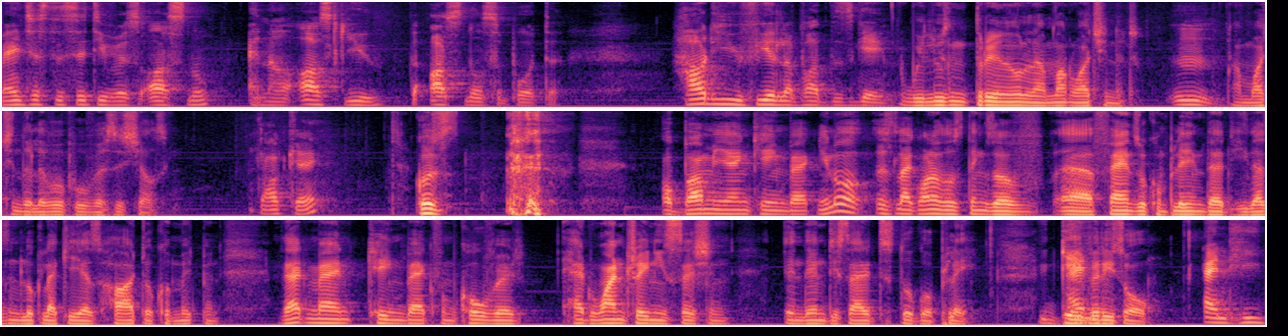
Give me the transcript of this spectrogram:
Manchester City versus Arsenal, and I'll ask you, the Arsenal supporter, how do you feel about this game? We're losing 3 0 and I'm not watching it. I'm watching the Liverpool versus Chelsea. Okay. Because Aubameyang came back. You know, it's like one of those things of uh, fans who complain that he doesn't look like he has heart or commitment. That man came back from COVID, had one training session, and then decided to still go play. He gave And- it his all. And he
